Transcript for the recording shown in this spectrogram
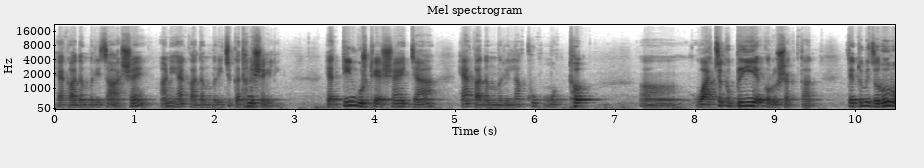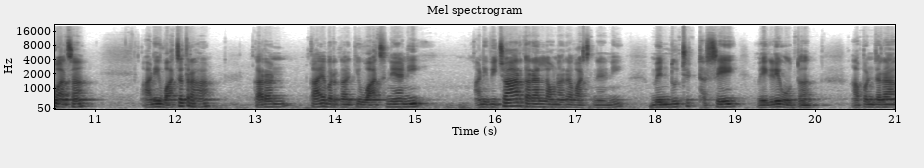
ह्या कादंबरीचा आशय आणि ह्या कादंबरीची कथनशैली. ह्या तीन गोष्टी अशा आहेत ज्या ह्या कादंबरीला खूप मोठं वाचकप्रिय करू शकतात. ते तुम्ही जरूर वाचा आणि वाचत राहा. कारण काय बरं का की वाचण्यानी आणि विचार करायला लावणाऱ्या वाचण्यानी मेंदूचे ठसे वेगळे होतात. आपण जरा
